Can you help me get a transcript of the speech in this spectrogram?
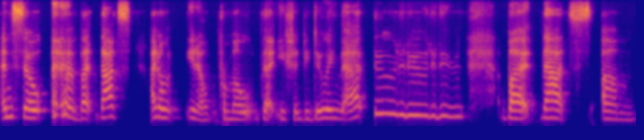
And so, but that's, I don't, you know, promote that you should be doing that. Doo, doo, doo, doo, doo. But that's um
